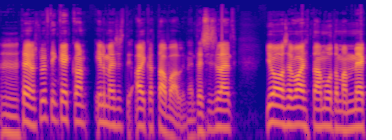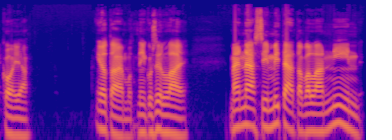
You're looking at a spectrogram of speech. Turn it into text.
Mm. Taylor Swiftin keikka on ilmeisesti aika tavallinen. Siis sillä että joo, se vaihtaa muutaman mekon ja jotain, mutta niin kuin sillä mä en näe siinä mitään tavallaan niin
